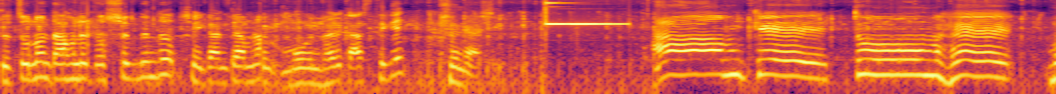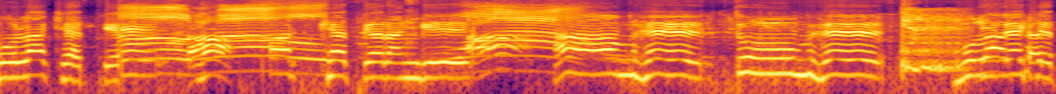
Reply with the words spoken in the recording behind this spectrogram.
তো চলুন তাহলে দর্শক বিন্দু সেই গানটা আমরা মোমিন ভাইয়ের কাছ থেকে শুনে আসি। আমকে তুম হে মোলা খ্যাত খ্যাত খ্যাত हम है तुम है। हाँ। हम्म। मुलाकात।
